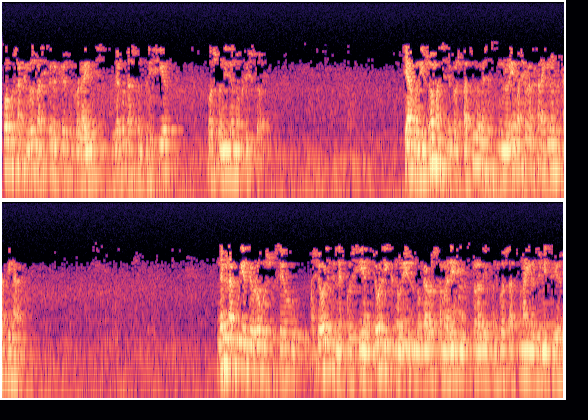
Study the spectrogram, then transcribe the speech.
όπως ακριβώς μας είπε ο κ. Νικολαίδης βλέποντας τον πλησίο ως τον ίδιο τον Χριστό. Και αγωνιζόμαστε και προσπαθούμε μέσα στην ενορία μας όλα αυτά να γίνονται ταπεινά. Ναι, μην ακούγεται ο λόγος του Θεού σε όλη τη Λευκοσία και όλοι γνωρίζουν τον καλό Σαμαρίτη, το ραδιοφωνικό σταθμό Άγιο Δημήτριος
